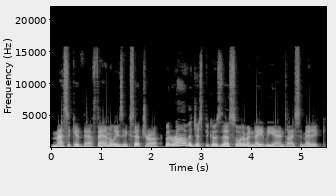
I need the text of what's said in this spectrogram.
massacred their families, etc., but rather just because they're sort of innately anti Semitic.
